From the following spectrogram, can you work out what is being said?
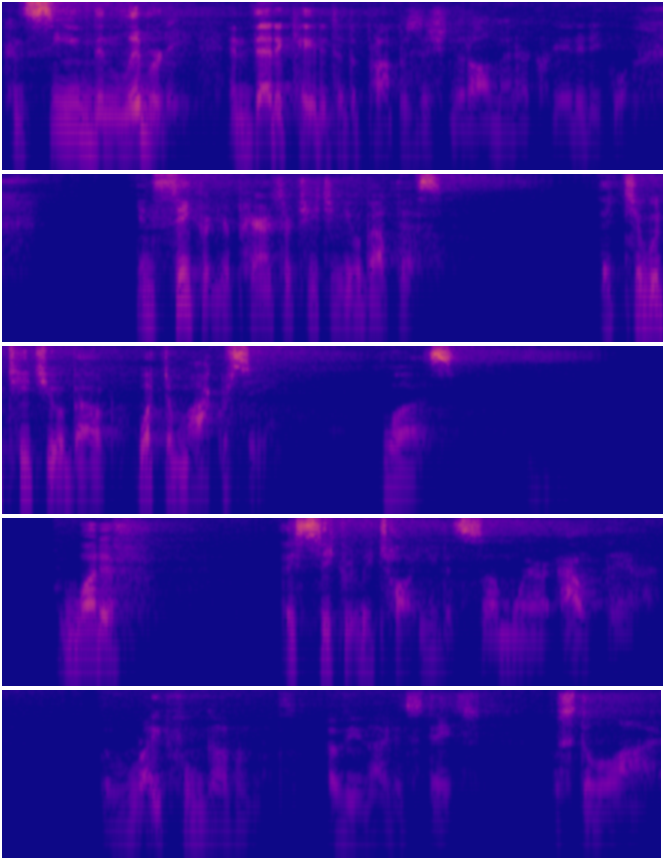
conceived in liberty and dedicated to the proposition that all men are created equal. In secret, your parents are teaching you about this. They t- would teach you about what democracy was. And what if they secretly taught you that somewhere out there, the rightful government of the United States was still alive,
